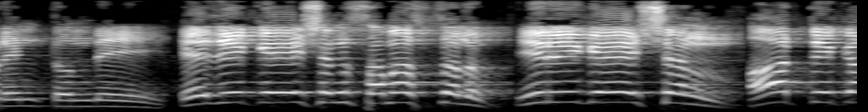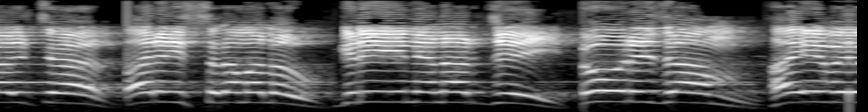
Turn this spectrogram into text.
ప్రింట్ ఉంది. ఎడ్యుకేషన్ సంస్థలు ఇరిగేషన్ హార్టికల్చర్ పరిశ్రమలు గ్రీన్ ఎనర్జీ టూరిజం హైవే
